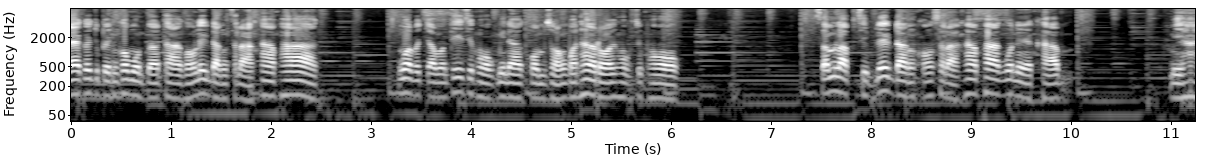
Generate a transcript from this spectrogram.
แรกก็จะเป็นข้อมูลแนวทางของเลขดังสลาก5ภาค งวดประจำวันที่ 16 มีนาคม 2566สำหรับ 10 เลขดังของสลาก5ภาคงวดนี้นะครับ มี 59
